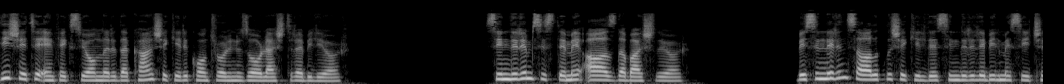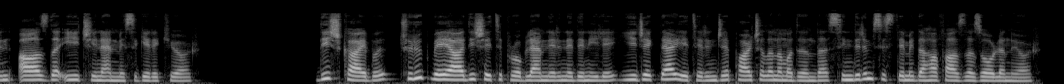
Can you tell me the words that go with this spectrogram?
diş eti enfeksiyonları da kan şekeri kontrolünü zorlaştırabiliyor. Sindirim sistemi ağızda başlıyor. Besinlerin sağlıklı şekilde sindirilebilmesi için ağızda iyi çiğnenmesi gerekiyor. Diş kaybı, çürük veya diş eti problemleri nedeniyle yiyecekler yeterince parçalanamadığında sindirim sistemi daha fazla zorlanıyor.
